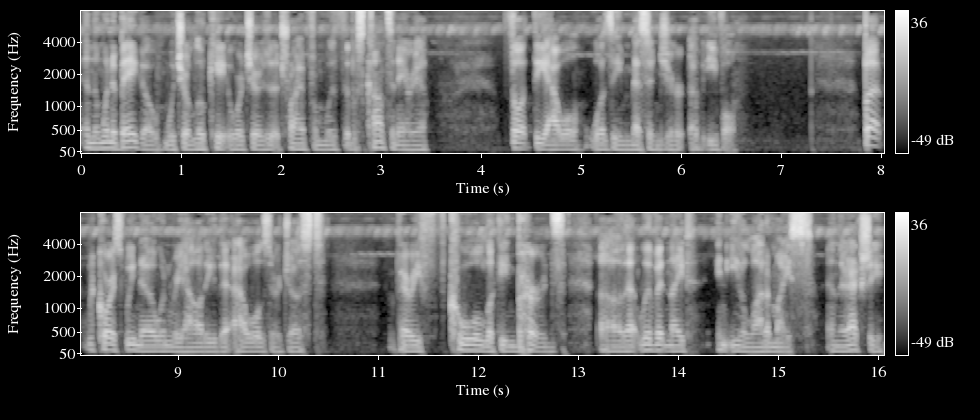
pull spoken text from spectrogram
And the Winnebago, which are located, which are a tribe from the Wisconsin area, thought the owl was a messenger of evil. But of course, we know in reality that owls are just very f- cool looking birds uh, that live at night and eat a lot of mice. And they're actually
